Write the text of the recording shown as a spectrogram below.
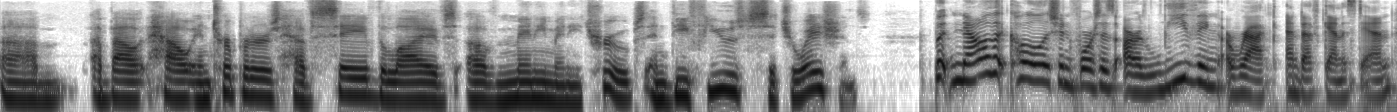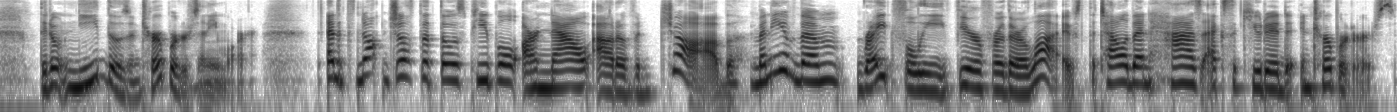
um, about how interpreters have saved the lives of many, many troops and defused situations. But now that coalition forces are leaving Iraq and Afghanistan, they don't need those interpreters anymore. And it's not just that those people are now out of a job. Many of them rightfully fear for their lives. The Taliban has executed interpreters.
